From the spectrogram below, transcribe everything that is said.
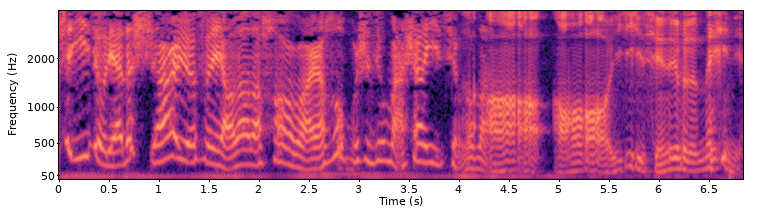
是一九年的十二月份摇到的号吗？然后不是就马上疫情了吗？哦哦，疫情就是那年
